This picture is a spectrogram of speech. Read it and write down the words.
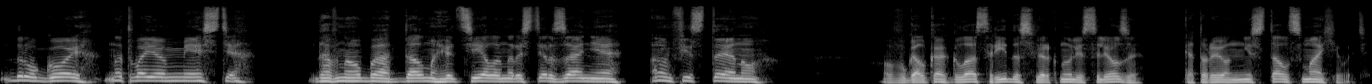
«Другой на твоем месте давно бы отдал мое тело на растерзание Амфистену!» В уголках глаз Рида сверкнули слезы, которые он не стал смахивать.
